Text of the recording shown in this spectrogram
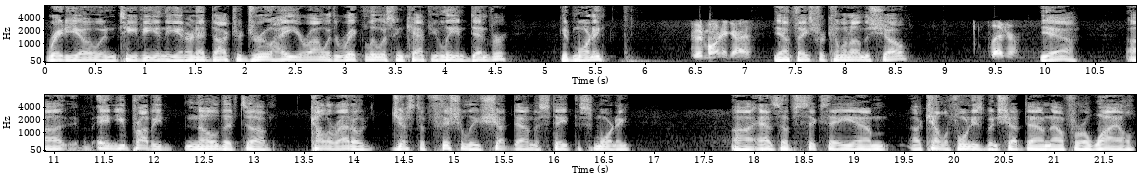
radio and TV and the internet. Dr. Drew, hey, you're on with Rick Lewis and Kathy Lee in Denver. Good morning. Good morning, guys. Yeah, thanks for coming on the show. Pleasure. Yeah. Uh, and you probably know that uh, Colorado just officially shut down the state this morning. Uh, as of 6 a.m., uh, California's been shut down now for a while.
